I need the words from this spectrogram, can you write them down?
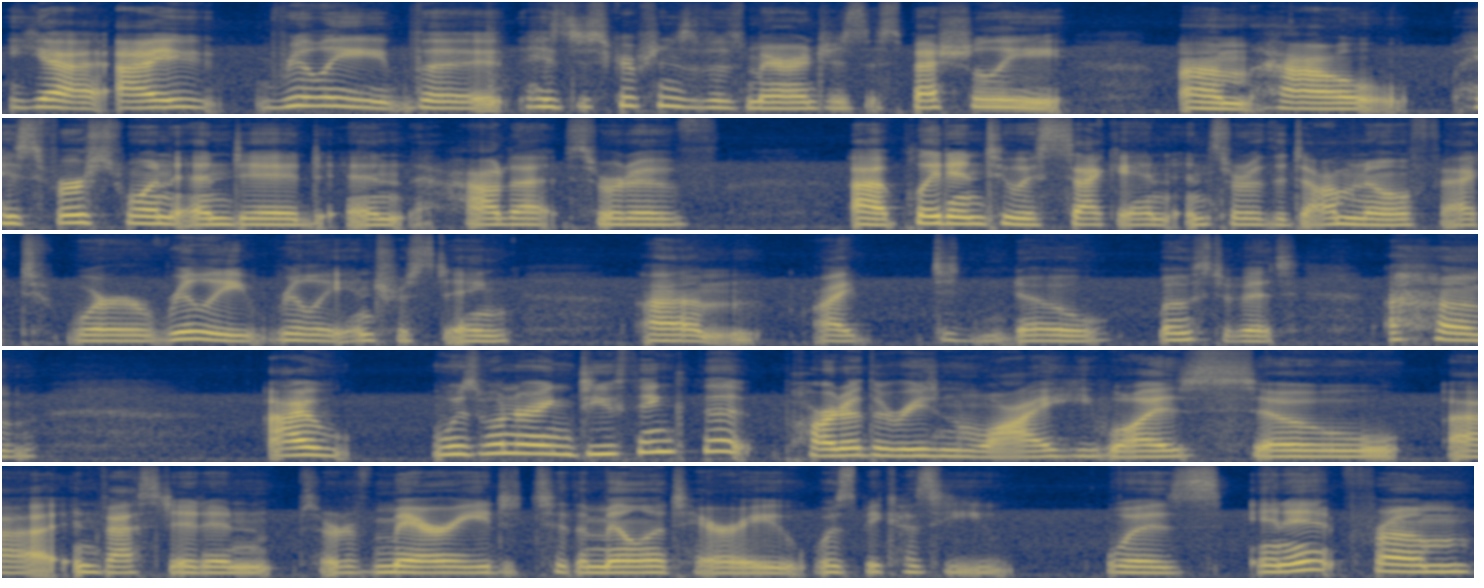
Yeah, I really the his descriptions of his marriages, especially um, how his first one ended and how that sort of uh, played into his second and sort of the domino effect, were really really interesting. Um, I didn't know most of it. Um, I was wondering, do you think that part of the reason why he was so uh, invested and sort of married to the military was because he was in it from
